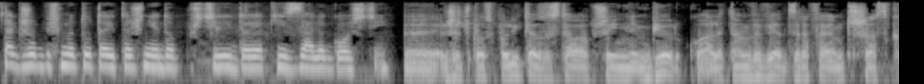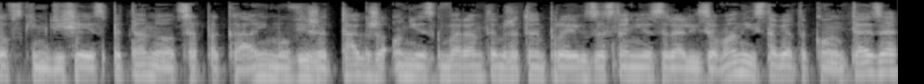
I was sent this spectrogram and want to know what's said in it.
tak żebyśmy tutaj też nie dopuścili do jakichś zaległości. E, Rzeczpospolita została przy innym biurku, ale tam wywiad z Rafałem Trzaskowskim dzisiaj jest pytany o CPK i mówi, że tak, że on jest gwarantem, że ten projekt zostanie zrealizowany i stawia taką tezę,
